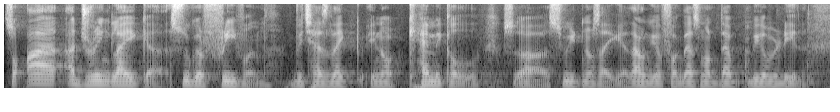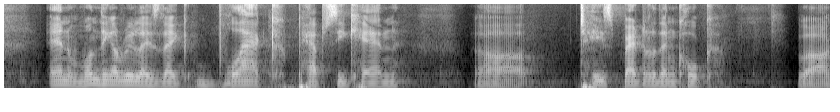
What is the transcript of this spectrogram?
So I, I drink like uh, sugar free one, which has like, you know, chemical uh, sweeteners, I guess. I don't give a fuck. That's not that big of a deal. And one thing I realized like black Pepsi can uh, tastes better than Coke. Uh,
